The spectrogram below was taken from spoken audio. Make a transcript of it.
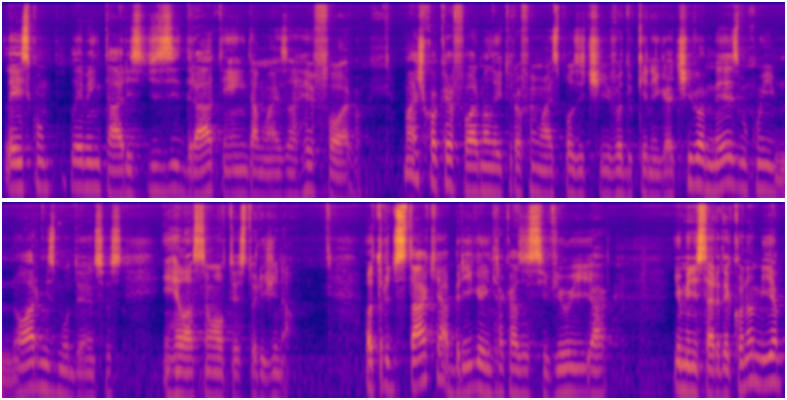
leis complementares desidratem ainda mais a reforma. Mas, de qualquer forma, a leitura foi mais positiva do que negativa, mesmo com enormes mudanças em relação ao texto original. Outro destaque é a briga entre a Casa Civil e, a, e o Ministério da Economia,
